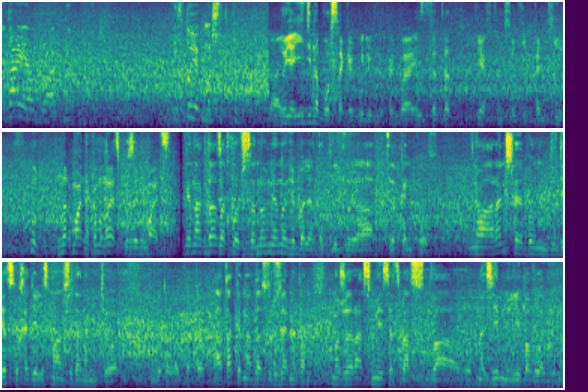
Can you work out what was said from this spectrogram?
туда и обратно. И стоя в маршрутке. Ну, я единоборство как бы люблю, как бы, а этот бег, там всякие коньки. Ну, нормально, кому нравится, пусть занимается. Иногда захочется, но у меня ноги болят от, от коньков. Ну а раньше, я помню, в детстве ходили с мамой всегда на метеор, ледовый каток. А так иногда с друзьями там, может раз в месяц, раз в два вот на зимний, либо в лавину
